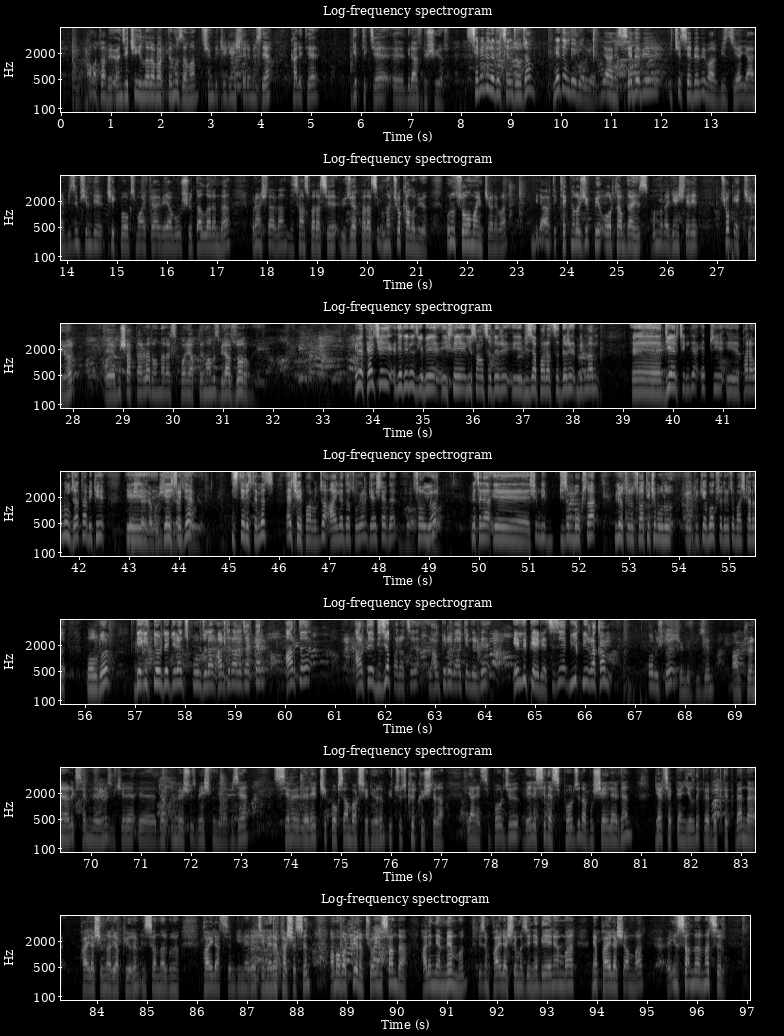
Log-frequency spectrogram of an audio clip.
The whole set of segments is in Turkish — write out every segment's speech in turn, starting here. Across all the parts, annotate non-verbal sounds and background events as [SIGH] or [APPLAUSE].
Ama tabii önceki yıllara baktığımız zaman şimdiki gençlerimizde kalite gittikçe e, biraz düşüyor. Sebebi nedir sence hocam? Neden böyle oluyor? Yani sebebi, iki sebebi var bizce. Yani bizim şimdi kickbox, muay thai veya wushu dallarında branşlardan lisans parası, ücret parası bunlar çok alınıyor. Bunun soğuma imkanı var. Bir de artık teknolojik bir ortamdayız. Bununla da gençleri çok etkiliyor. Ee, bu şartlarda da onlara spor yaptırmamız biraz zor oluyor. Evet her şey dediğiniz gibi işte lisansıdır, e, vize parasıdır, bilmem e, diğer içinde hepsi e, para olunca tabii ki e, bu gençlerde soğuyor. ister istemez her şey para olunca aile de soğuyor, gençler de Doğru, soğuyor. doğru. Mesela e, şimdi bizim boksta biliyorsunuz Suat Hekimoğlu e, Türkiye Boks Federasyonu Başkanı oldu. Ve ilk dörde giren sporcular harcını alacaklar. Artı artı vize parası antrenör ve hakemleri de 50 TL. Size büyük bir rakam oluştu. Şimdi bizim antrenörlük seminerimiz bir kere e, 4500-5000 lira. Bize seminerleri kickbox'tan bahsediyorum 343 lira. Yani sporcu, velisi de sporcu da bu şeylerden gerçekten yıldık ve bıktık. Ben de paylaşımlar yapıyorum. İnsanlar bunu paylaşsın, bimere, cimere taşısın. Ama bakıyorum çoğu insan da halinden memnun. Bizim paylaştığımızı ne beğenen var, ne paylaşan var. E, insanlar nasıl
